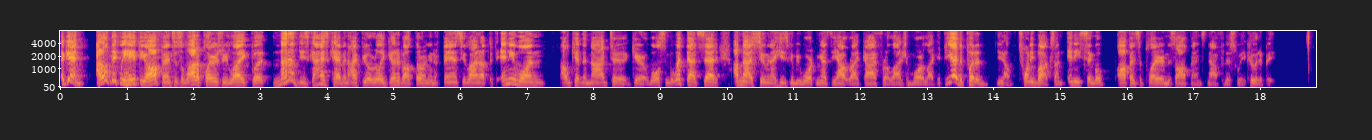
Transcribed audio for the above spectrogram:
again, I don't think we hate the offense. There's a lot of players we like, but none of these guys, Kevin, I feel really good about throwing in a fantasy lineup. If anyone, I'll give the nod to Garrett Wilson. But with that said, I'm not assuming that he's going to be working as the outright guy for Elijah Moore. Like if you had to put a, you know, 20 bucks on any single offensive player in this offense now for this week, who would it be?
